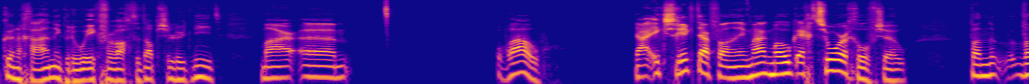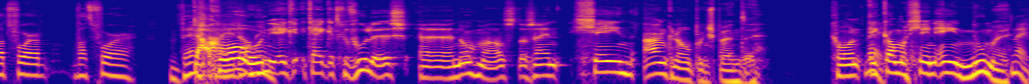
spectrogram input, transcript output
kunnen gaan. Ik bedoel, ik verwacht het absoluut niet. Maar ehm wauw. Ja, ik schrik daarvan. En ik maak me ook echt zorgen of zo. Van wat voor, wat voor weg Ja, gewoon. Ik, kijk, het gevoel is, eh, nogmaals, er zijn geen aanknopingspunten. Gewoon, Nee. ik kan er geen één noemen. Nee.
